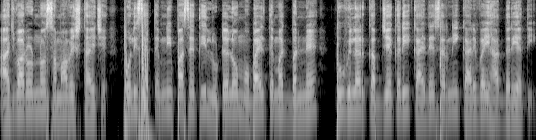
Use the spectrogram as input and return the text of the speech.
આજવા રોડનો સમાવેશ થાય છે. પોલીસે તેમની પાસેથી લૂંટેલો મોબાઈલ તેમજ બંને ટુ વ્હીલર કબજે કરી કાયદેસરની કાર્યવાહી હાથ ધરી હતી.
